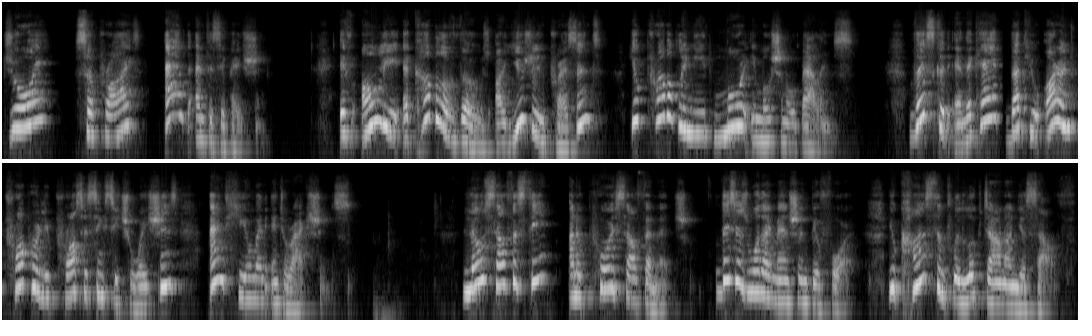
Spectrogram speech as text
joy, surprise, and anticipation. If only a couple of those are usually present, you probably need more emotional balance. This could indicate that you aren't properly processing situations and human interactions. Low self-esteem and a poor self-image. This is what I mentioned before. You constantly look down on yourself.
